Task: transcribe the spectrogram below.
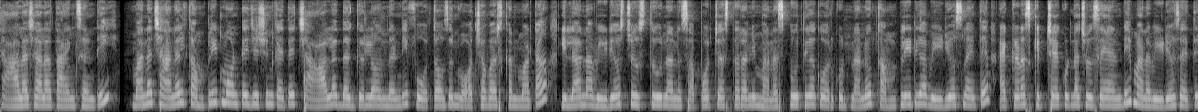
చాలా చాలా థ్యాంక్స్ అండి. మన ఛానల్ కంప్లీట్ మానిటైజేషన్కి అయితే చాలా దగ్గరలో ఉందండి. ఫోర్ థౌజండ్ వాచ్ అవర్స్కి అనమాట ఇలా నా వీడియోస్ చూస్తూ నన్ను సపోర్ట్ చేస్తారని మనస్ఫూర్తిగా కోరుకుంటున్నాను. కంప్లీట్గా వీడియోస్ని అయితే ఎక్కడ స్కిప్ చేయకుండా చూసేయండి. మన వీడియోస్ అయితే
